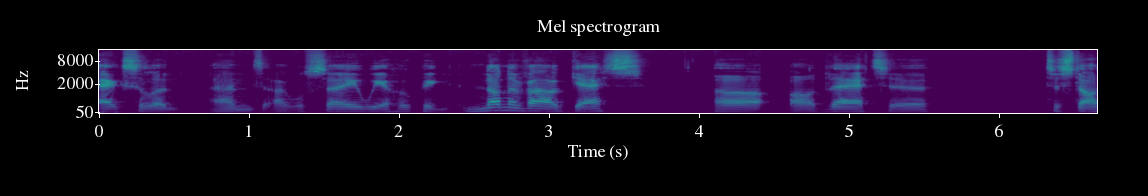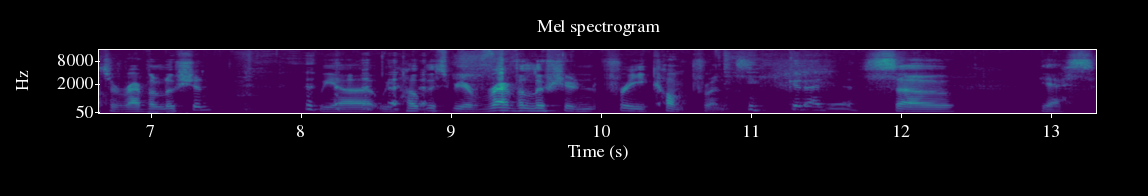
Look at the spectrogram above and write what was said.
Excellent. And I will say we are hoping none of our guests uh, are there to to start a revolution. We uh, we hope this to be a revolution-free conference. Good idea. So, yes,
